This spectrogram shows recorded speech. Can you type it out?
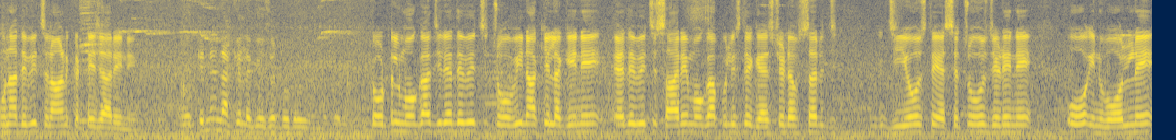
ਉਹਨਾਂ ਦੇ ਵੀ ਚਲਾਨ ਕੱਟੇ ਜਾ ਰਹੇ ਨੇ। ਕਿੰਨੇ ਨਾਕੇ ਲੱਗੇ ਸਰ ਟੋਟਲ ਟੋਟਲ ਮੋਗਾ ਜ਼ਿਲ੍ਹੇ ਦੇ ਵਿੱਚ 24 ਨਾਕੇ ਲੱਗੇ ਨੇ ਇਹਦੇ ਵਿੱਚ ਸਾਰੇ ਮੋਗਾ ਪੁਲਿਸ ਦੇ ਗੈਸਟਡ ਅਫਸਰ ਜੀਓਜ਼ ਤੇ ਐਸਐਚਓਜ਼ ਜਿਹੜੇ ਨੇ ਉਹ ਇਨਵੋਲ ਨੇ।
